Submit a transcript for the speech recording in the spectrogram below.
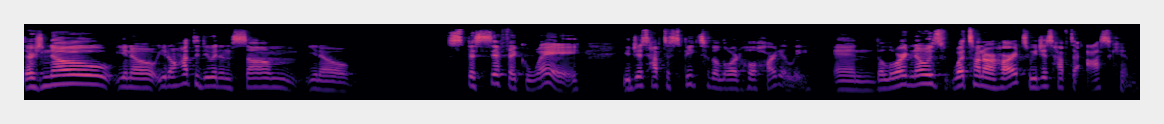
There's no, you know, you don't have to do it in some, you know, specific way. You just have to speak to the Lord wholeheartedly. And the Lord knows what's on our hearts. We just have to ask Him.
